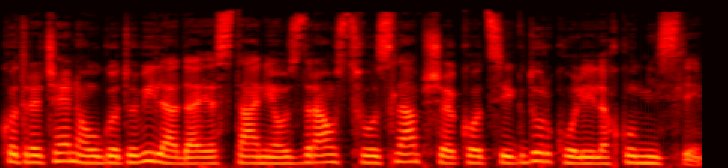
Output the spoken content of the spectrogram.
kot rečeno ugotovila, da je stanje v zdravstvu slabše, kot si kdorkoli lahko misli.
